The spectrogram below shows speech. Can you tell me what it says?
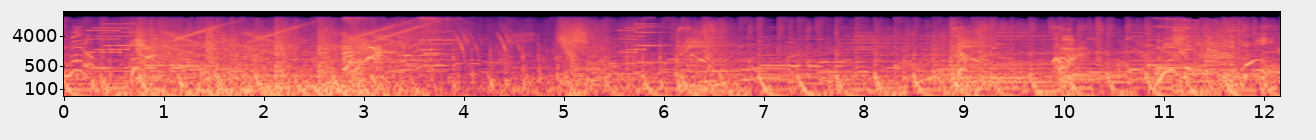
The middle. We're getting out of the cave.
